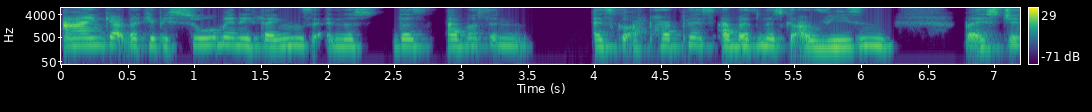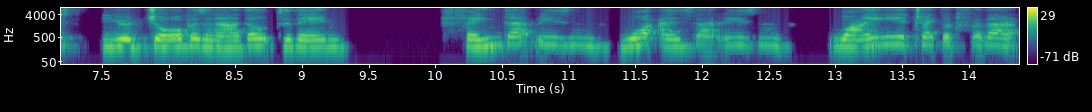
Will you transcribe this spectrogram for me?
anger. There could be so many things, and there's there's everything has got a purpose, everything has got a reason. But it's just your job as an adult to then find that reason. What is that reason? Why are you triggered for that?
